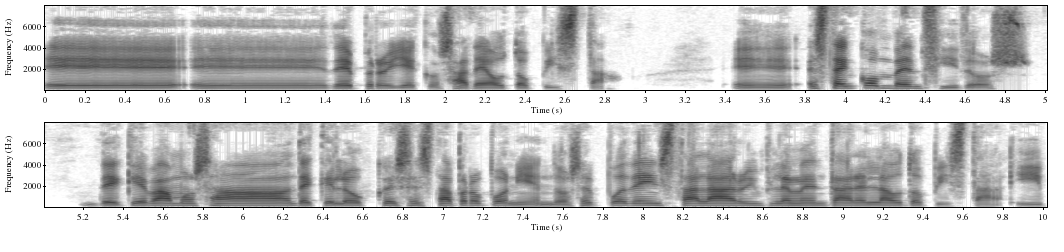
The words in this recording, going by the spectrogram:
eh, eh, de proyectos, o sea, de autopista, eh, estén convencidos de que vamos a, de que lo que se está proponiendo se puede instalar o implementar en la autopista y,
